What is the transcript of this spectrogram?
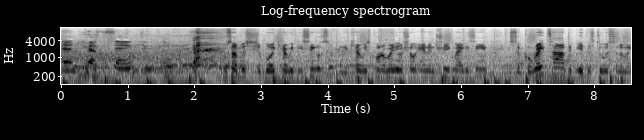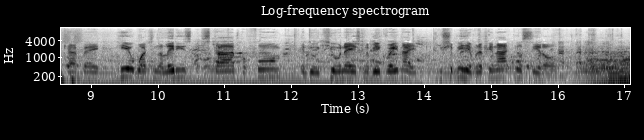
And he has the same cute. What's up? This is your boy Kerry D. Singleton from the Kerry's Corner Radio Show and Intrigue Magazine. It's a great time to be at the Stewart Cinema Cafe here watching the Ladies of Skyy perform and do a Q&A. It's going to be a great night. You should be here, but if you're not, you'll see it all.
